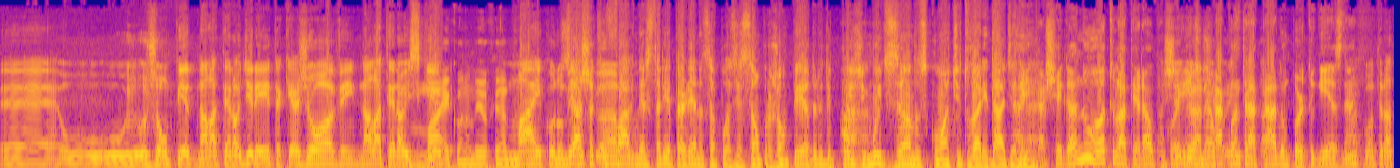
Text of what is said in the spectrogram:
é, o, o- o João Pedro na lateral direita, que é jovem, na lateral esquerda. Maicon no meio campo. Maicon no Você meio acha que campo. o Fagner estaria perdendo essa posição pro João Pedro depois de muitos anos com a titularidade ali? Tá chegando um outro lateral pro Tá Corinthians, chegando, é, o já Corinthians contratado tá- um português, né? Já, contra-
